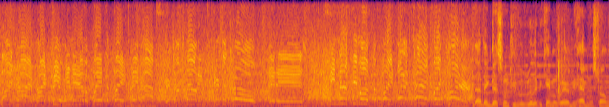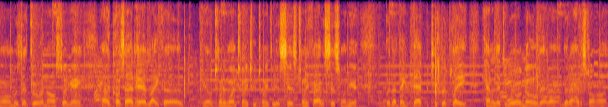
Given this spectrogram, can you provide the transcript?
Line drive, right field. We may have a play at the plate. Big hop. Here comes Downing. Here's a throw. It is. He knocked him off the plate. What a tag by Carter. I think that's when people really became aware of me having a strong arm was that throw in the All-Star game. Uh, of course, I'd had like... Uh, you know, 21, 22, 23 assists, 25 assists one year. But I think that particular play kind of let the world know that, uh, that I had a strong arm.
